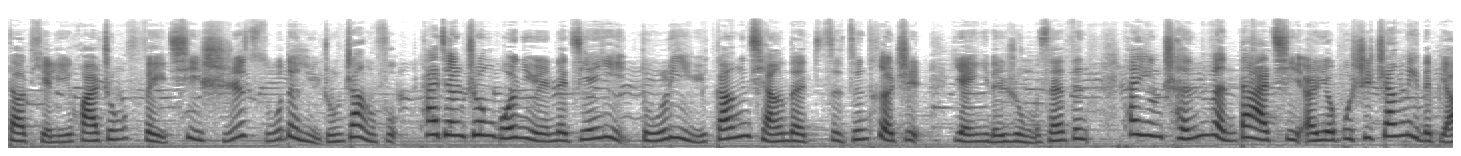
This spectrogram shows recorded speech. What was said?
到铁梨花中匪气十足的女中丈夫。她将中国女人的坚毅、独立与刚强的自尊特质演绎得入木三分。她用沉稳大气而又不失张力的表。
